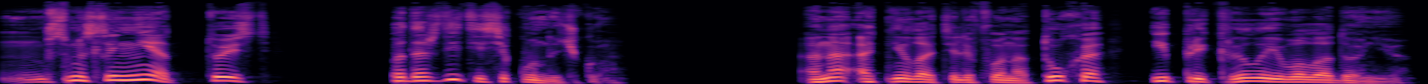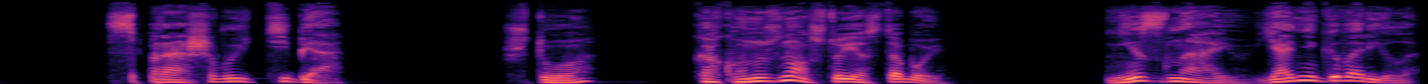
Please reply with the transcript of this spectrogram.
В смысле, нет, то есть... Подождите секундочку». Она отняла телефон от уха и прикрыла его ладонью. «Спрашиваю тебя». «Что? Как он узнал, что я с тобой?» «Не знаю, я не говорила.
